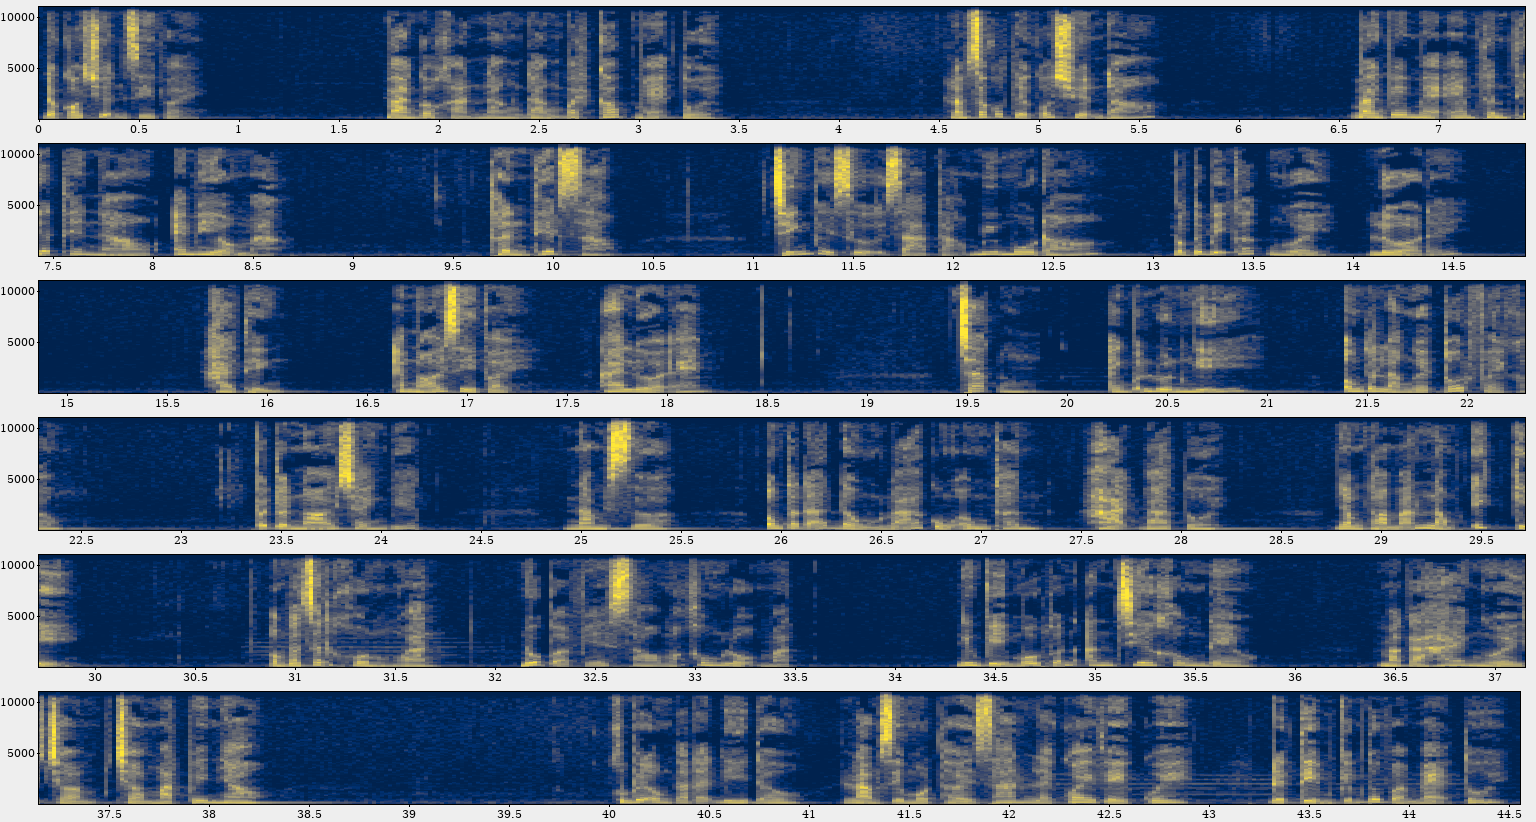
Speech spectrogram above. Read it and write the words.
Đã có chuyện gì vậy? Ba anh có khả năng đang bắt cóc mẹ tôi. Làm sao có thể có chuyện đó? Ba anh với mẹ em thân thiết thế nào Em hiểu mà. Thân thiết sao? Chính vì sự giả tạo mưu mô đó Mà tôi bị các người lừa đấy. Hải Thịnh, Em nói gì vậy? Ai lừa em? Chắc anh vẫn luôn nghĩ Ông ta là người tốt phải không? Vậy tôi nói cho anh biết, Năm xưa, Ông ta đã đồng lõa cùng ông thân Hại ba tôi. Nhằm thỏa mãn lòng ích kỷ. Ông ta rất khôn ngoan Núp ở phía sau mà không lộ mặt. Nhưng vì mâu thuẫn ăn chia không đều Mà cả hai người trở, trở mặt với nhau. Không biết ông ta đã đi đâu Làm gì một thời gian lại quay về quê Để tìm kiếm tôi và mẹ tôi.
